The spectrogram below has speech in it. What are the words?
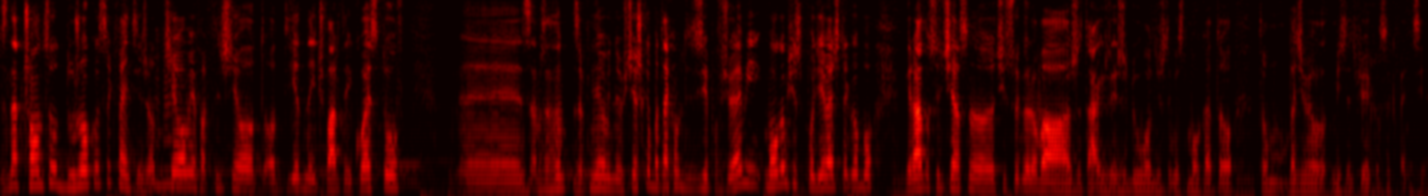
znaczącą, dużą konsekwencję, że odcięło mnie faktycznie od, od jednej czwartej questów, zam- zamknęło inną ścieżkę, bo taką decyzję powziąłem i mogłem się spodziewać tego, bo gra dosyć jasno ci sugerowała, że tak, że jeżeli uwolnisz tego smoka, to, to będzie miał mieć dla ciebie konsekwencje.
